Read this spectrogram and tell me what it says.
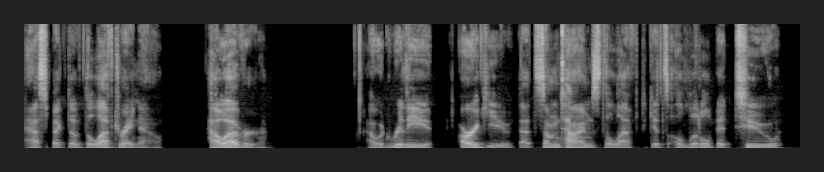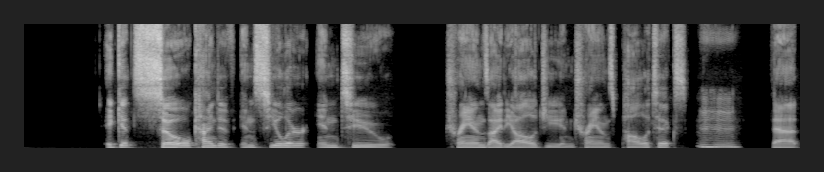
aspect of the left right now however i would really argue that sometimes the left gets a little bit too it gets so kind of insular into trans ideology and trans politics Mm-hmm. that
